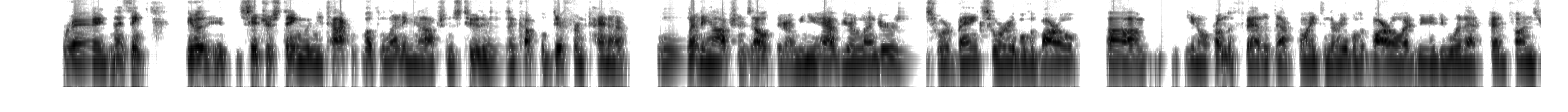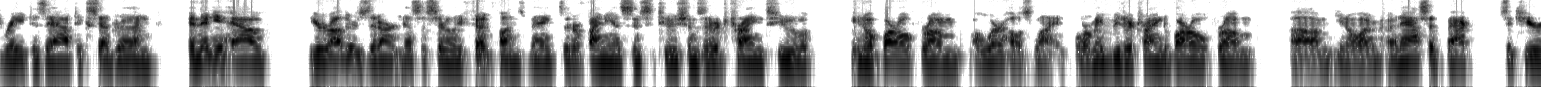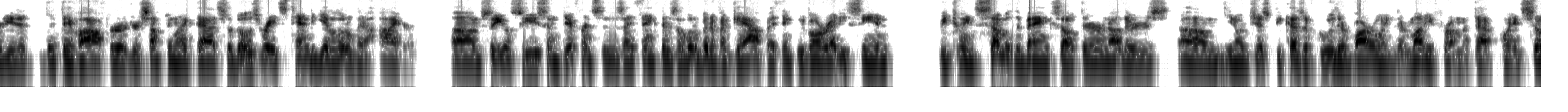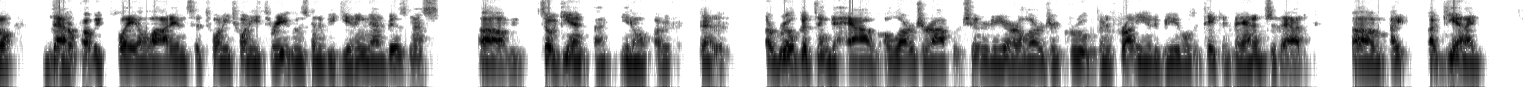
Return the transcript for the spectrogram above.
Right, and I think you know it's interesting when you talk about the lending options too. There's a couple different kind of lending options out there. I mean, you have your lenders who are banks who are able to borrow um, you know, from the Fed at that point, and they're able to borrow at maybe where that Fed funds rate is at, et cetera. And and then you have your others that aren't necessarily Fed funds banks that are finance institutions that are trying to, you know, borrow from a warehouse line, or maybe they're trying to borrow from, um, you know, an asset-backed security that, that they've offered or something like that. So those rates tend to get a little bit higher. Um, so you'll see some differences. I think there's a little bit of a gap. I think we've already seen between some of the banks out there and others, um, you know, just because of who they're borrowing their money from at that point. So mm-hmm. that'll probably play a lot into 2023, who's going to be getting that business. Um, so again, uh, you know, a, a, real good thing to have a larger opportunity or a larger group in front of you to be able to take advantage of that. Um, I again, I,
